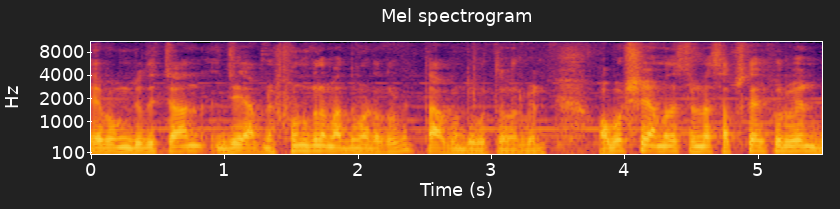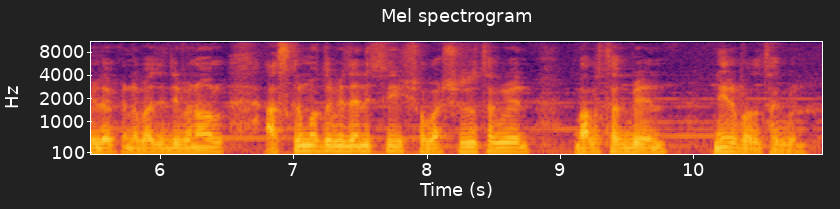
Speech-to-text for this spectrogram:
এবং যদি চান যে আপনি ফোনগুলোর মাধ্যমে অর্ডার করবেন, তাও কিন্তু করতে পারবেন। অবশ্যই আমাদের চ্যানেলটা সাবস্ক্রাইব করবেন বেলাইকনে বাজিয়ে দেবেন অল আজকের মতো বিদায় নিচ্ছি। সবার সুযোগ থাকবেন, ভালো থাকবেন, নিরাপদে থাকবেন।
